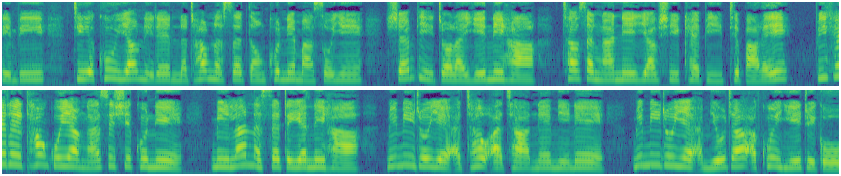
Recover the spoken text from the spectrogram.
တင်ပြီးဒီအခုရောက်နေတဲ့2023ခုနှစ်မှာဆိုရင်ရှမ်းပြည်တော်လှန်ရေးနေ့ဟာ65နှစ်ရောက်ရှိခဲ့ပြီဖြစ်ပါတယ်။ပြီးခဲ့တဲ့1958ခုနှစ်မေလ21ရက်နေ့ဟာမိမိတို့ရဲ့အထောက်အချနယ်မြေနဲ့ မိမိတို့ရဲ့အမျိုးသားအခွင့်အရေးတွေကို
